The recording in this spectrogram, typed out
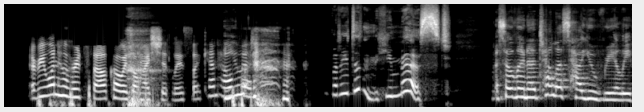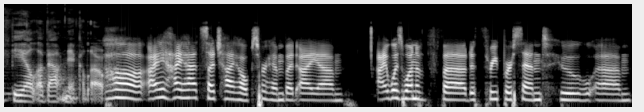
Everyone who hurts Falco is on my shit list. I can't help you, it. but he didn't. He missed. So, Luna, tell us how you really feel about Nicolo. Oh, I, I had such high hopes for him, but I um I was one of uh, the three percent who um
